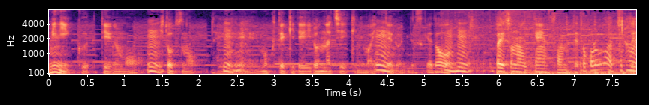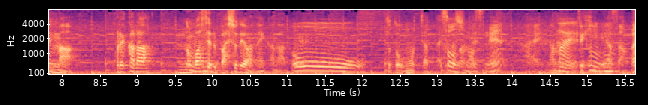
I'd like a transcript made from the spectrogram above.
見に行くっていうのもうん。一つの、え目的でいろんな地域には行ってるんですけど、やっぱりその宇検村ってところはちょっとはい。今、これから伸ばせる場所ではないかなってちょっと思っちゃったりしますね。なので、はい。ぜひ皆さん、行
